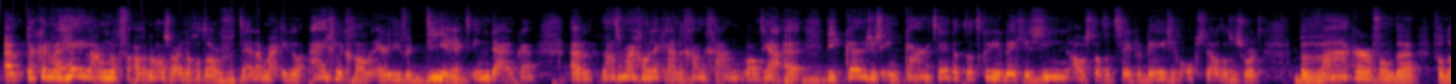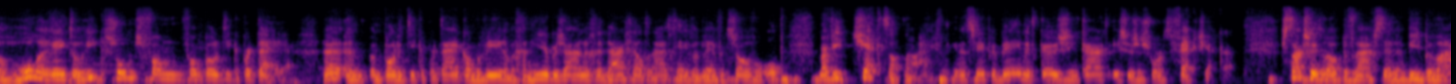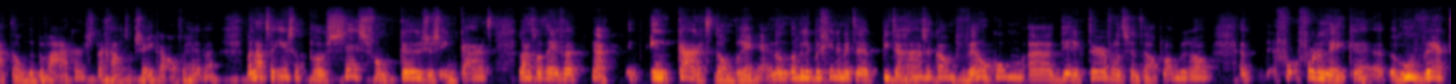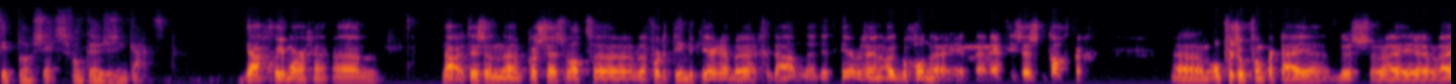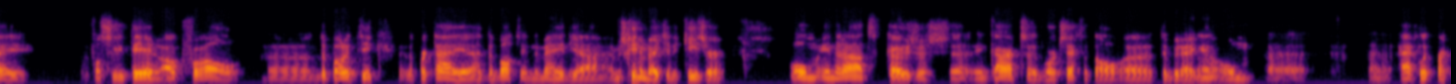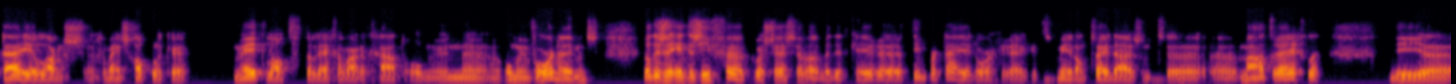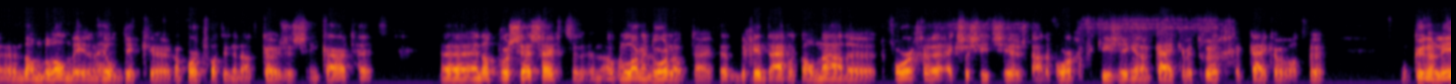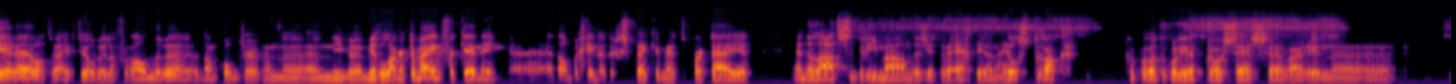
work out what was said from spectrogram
Um, daar kunnen we heel lang nog van alles nog wat over vertellen, maar ik wil eigenlijk gewoon er liever direct induiken. Um, laten we maar gewoon lekker aan de gang gaan. Want ja, uh, die keuzes in kaart, hè, dat, dat kun je een beetje zien als dat het CPB zich opstelt als een soort bewaker van de, van de holle retoriek soms van, van politieke partijen. Een, een, politieke partij kan beweren, we gaan hier bezuinigen, daar geld aan uitgeven, dat levert zoveel op. Maar wie checkt dat nou eigenlijk? En het CPB met keuzes in kaart is dus een soort factchecker. Straks wil ik dan ook de vraag stellen, wie bewaakt dan de bewakers? Daar gaan we het ook zeker over hebben. Maar laten we eerst dat proces van keuzes in kaart, laten we dat even ja, in, kaart dan brengen. En dan, dan wil ik beginnen met uh, Pieter Hazekamp. Welkom, uh, directeur van het Centraal Planbureau. Uh, voor, voor de leken, hoe werkt dit proces van keuzes in kaart? Ja, goedemorgen. Um, nou, het is een proces wat we voor de tiende keer hebben gedaan dit keer. We zijn ooit begonnen in 1986 ehm, op verzoek van partijen. Dus wij, wij faciliteren ook vooral de politiek, de partijen, het debat in de media en misschien een beetje de kiezer. Om inderdaad keuzes in kaart, het woord zegt het al, te brengen. Om eigenlijk partijen langs een gemeenschappelijke meetlat te leggen waar het gaat om hun, om hun voornemens. Dat is een intensief proces. Hè. We hebben dit keer tien partijen doorgerekend, meer dan 2000 maatregelen die dan belanden in een heel dik rapport, wat inderdaad keuzes in kaart heet. Uh, en dat proces heeft ook een lange doorlooptijd. Hè. Het begint eigenlijk al na de, de, vorige exercitie, dus na de vorige verkiezingen. Dan kijken we terug en kijken we wat we kunnen leren, hè, wat we eventueel willen veranderen. Dan komt er een, een nieuwe middellange termijnverkenning. en dan beginnen de gesprekken met partijen. En de laatste drie maanden zitten we echt in een heel strak geprotocoleerd proces, waarin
